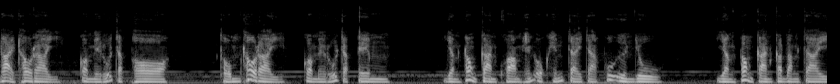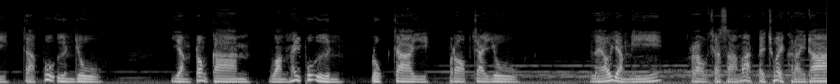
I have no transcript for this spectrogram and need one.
ได้เท่าไรก็ไม่รู้จักพอ ถมเท่าไรก็ไม่รู้จักเต็ม ยังต้องการความเห็นอกเห็นใจจากผู้อื่นอยู่ ยังต้องการกำลังใจจากผู้อื่นอยู่ ยังต้องการหวังให้ผู้อื่นปลุกใจปลอบใจอยู่ แล้วอย่างนี้เราจะสามารถไปช่วยใครได้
